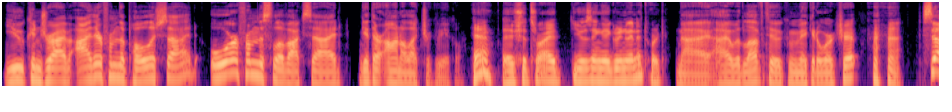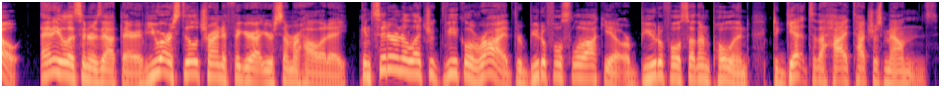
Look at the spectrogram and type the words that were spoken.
You can drive either from the Polish side or from the Slovak side, get there on electric vehicle. Yeah, you should try it using a Greenway network. I, I would love to. Can we make it a work trip? so, any listeners out there, if you are still trying to figure out your summer holiday, consider an electric vehicle ride through beautiful Slovakia or beautiful southern Poland to get to the high Tatras Mountains.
